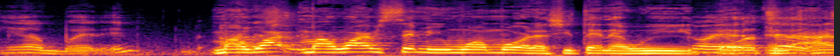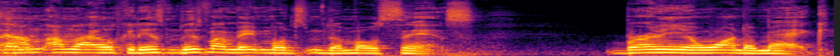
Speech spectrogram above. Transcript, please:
yeah, but it, My wife, my wife sent me one more that she think that we. Go ahead, that- well, tell and it, I, I'm. I'm like, okay, this this might make most, the most sense. Bernie and Wanda Mac.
